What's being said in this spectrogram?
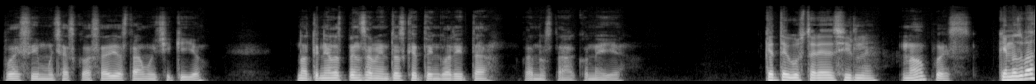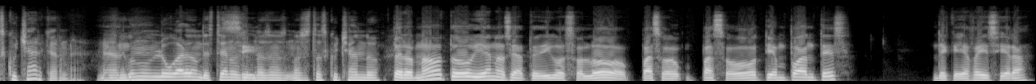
Pues sí, muchas cosas. Yo estaba muy chiquillo. No tenía los pensamientos que tengo ahorita cuando estaba con ella. ¿Qué te gustaría decirle? No, pues. Que nos va a escuchar, carnal. En algún lugar donde esté nos, Sí. nos- nos- nos está escuchando. Pero no, todo bien. O sea, te digo, solo pasó, pasó tiempo antes de que ella falleciera.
